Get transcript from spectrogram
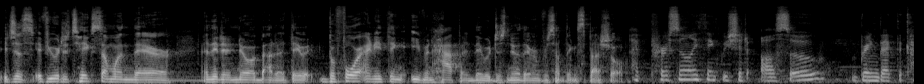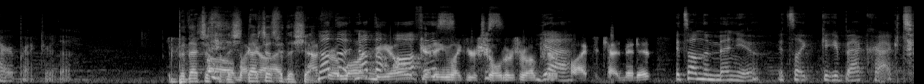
it just if you were to take someone there and they didn't know about it, they would before anything even happened, they would just know they were in for something special. I personally think we should also bring back the chiropractor though. But that's just Oh for the, my that's just for the chef. After Not the- a long not the meal, office, getting like your just- shoulders rubbed yeah. for five to ten minutes. It's on the menu. It's like get your back cracked.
